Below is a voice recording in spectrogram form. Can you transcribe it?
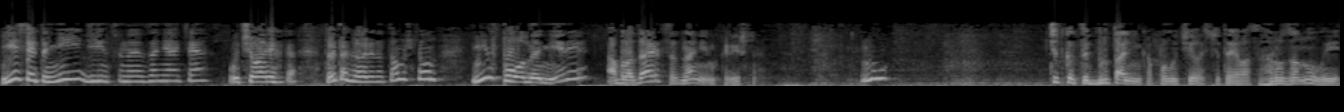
Если это не единственное занятие у человека, то это говорит о том, что он не в полной мере обладает сознанием Кришны. Ну, что-то как-то брутальненько получилось, что-то я вас грузанул. И...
